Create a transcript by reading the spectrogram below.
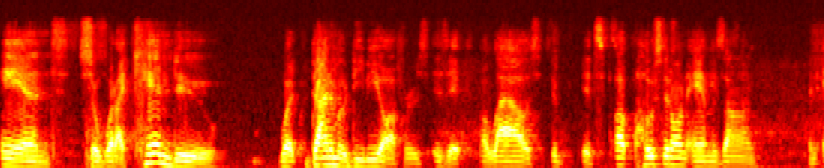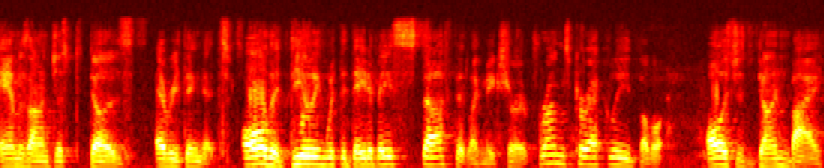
and so what I can do, what DynamoDB offers is it allows it, it's up hosted on Amazon, and Amazon just does everything that's all the dealing with the database stuff that like make sure it runs correctly, blah blah. All is just done by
